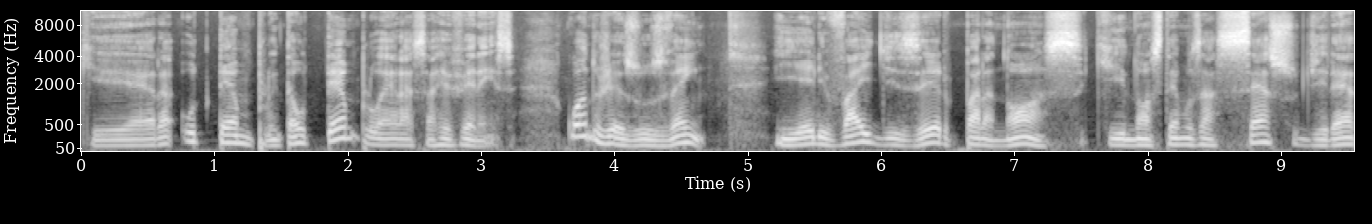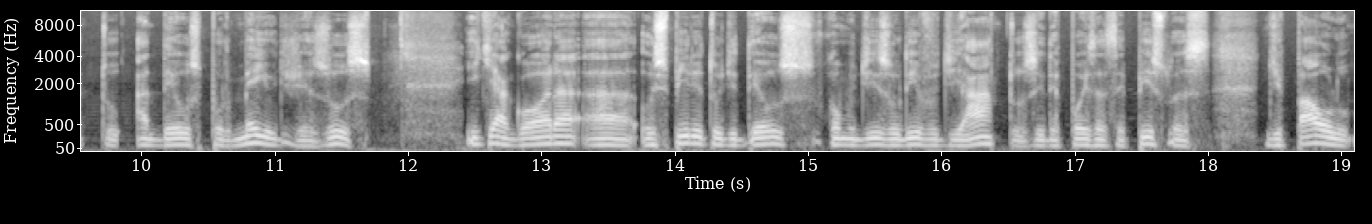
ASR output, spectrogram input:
que era o templo. Então, o templo era essa referência. Quando Jesus vem e ele vai dizer para nós que nós temos acesso direto a Deus por meio de Jesus, e que agora ah, o Espírito de Deus, como diz o livro de Atos e depois as epístolas de Paulo,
